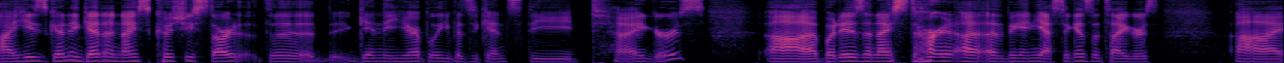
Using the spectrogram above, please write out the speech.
uh, he's going to get a nice cushy start at the beginning of the year. I believe it's against the Tigers, uh, but it is a nice start uh, at the beginning. Yes, against the Tigers. Uh,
